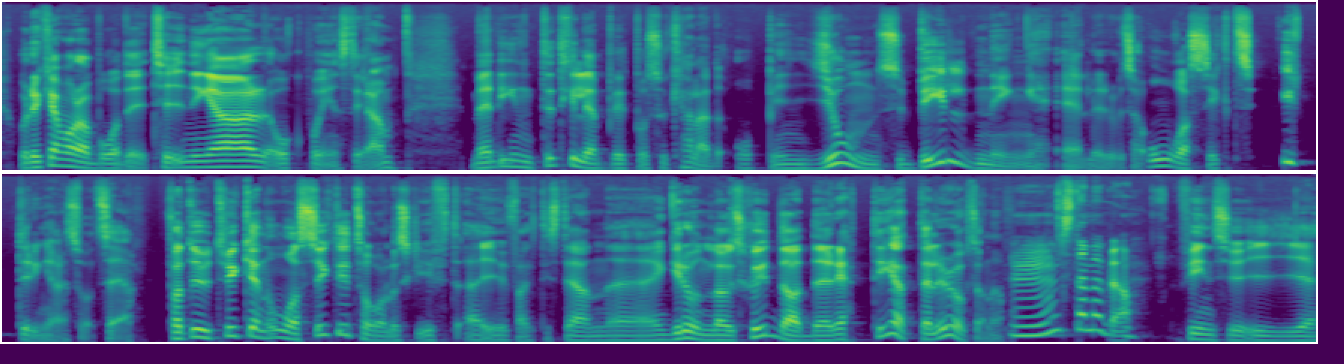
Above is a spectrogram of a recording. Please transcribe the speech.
Och det kan vara både i tidningar och på Instagram. Men det är inte tillämpligt på så kallad opinionsbildning eller så åsiktsyttringar så att säga. För att uttrycka en åsikt i tal och skrift är ju faktiskt en eh, grundlagsskyddad rättighet, eller hur Oksana? Mm, stämmer bra. Finns ju i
